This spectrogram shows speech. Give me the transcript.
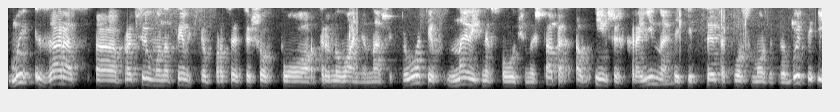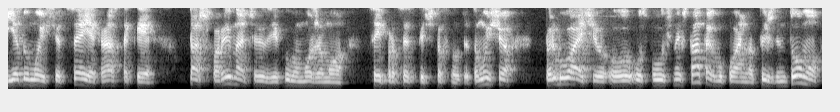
Ми зараз е, працюємо над тим, щоб процес пішов по тренуванню наших пілотів, навіть не в Сполучених Штатах, а в інших країнах, які це також можуть робити. І я думаю, що це якраз таки та шпарина, через яку ми можемо цей процес підштовхнути, тому що перебуваючи у, у Сполучених Штатах, буквально тиждень тому.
